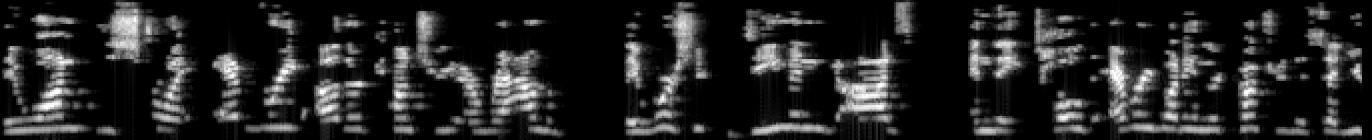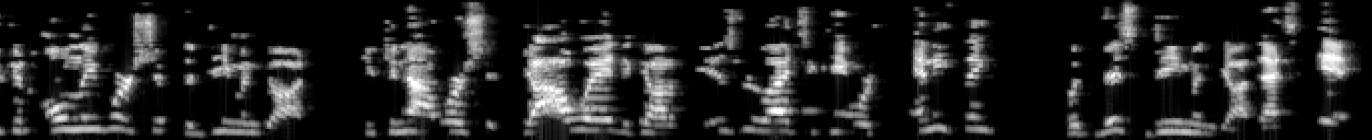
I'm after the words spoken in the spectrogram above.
They wanted to destroy every other country around them. They worshiped demon gods, and they told everybody in their country, they said, you can only worship the demon god. You cannot worship Yahweh, the God of the Israelites. You can't worship anything but this demon god. That's it.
